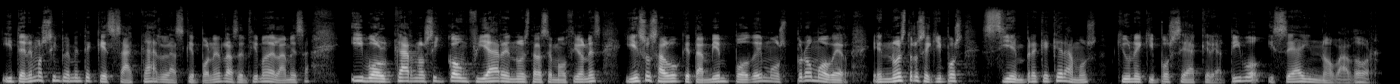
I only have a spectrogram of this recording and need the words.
y tenemos simplemente que sacarlas, que ponerlas encima de la mesa y volcarnos y confiar en nuestras emociones y eso es algo que también podemos promover en nuestros equipos siempre que queramos que un equipo sea creativo y sea innovador.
